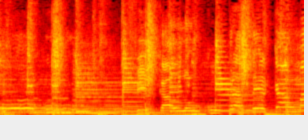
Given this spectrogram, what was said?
Pouco. Fica louco pra ter calma,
